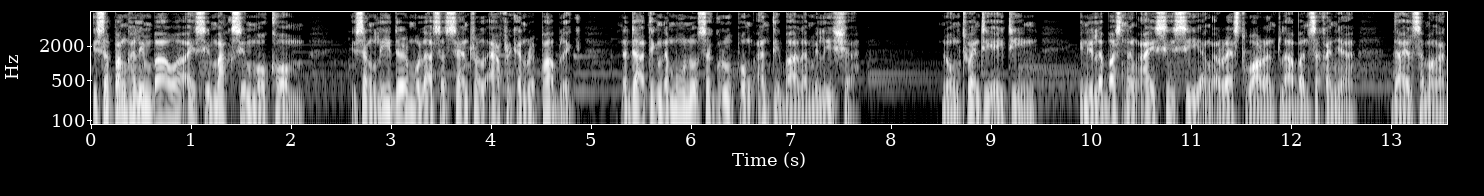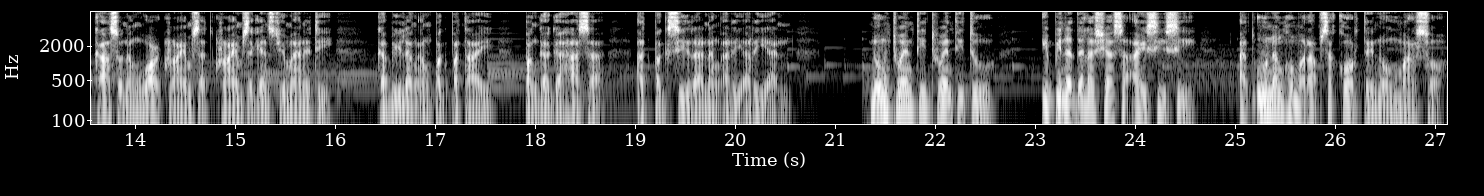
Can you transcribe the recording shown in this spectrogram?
Isa pang halimbawa ay si Maxim Mokom, isang leader mula sa Central African Republic na dating namuno sa grupong Antibala Militia. Noong 2018, inilabas ng ICC ang arrest warrant laban sa kanya dahil sa mga kaso ng war crimes at crimes against humanity, kabilang ang pagpatay, panggagahasa at pagsira ng ari-arian. Noong 2022, Ipinadala siya sa ICC at unang humarap sa korte noong Marso.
